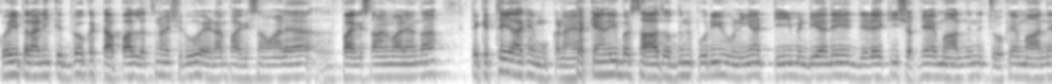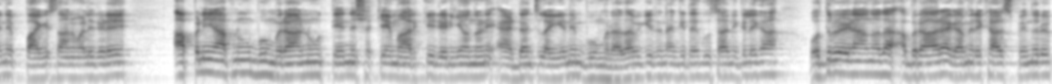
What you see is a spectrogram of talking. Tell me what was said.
ਕੋਈ ਪਤਾ ਨਹੀਂ ਕਿੱਧਰੋਂ ਕਟਾਪਾ ਲੱਥਣਾ ਸ਼ੁਰੂ ਹੋ ਜਾਣਾ ਪਾਕਿਸਤਾਨ ਵਾਲਿਆਂ ਪਾਕਿਸਤਾਨ ਵਾਲਿਆਂ ਦਾ ਤੇ ਕਿੱਥੇ ਆ ਕੇ ਮੁੱਕਣਾ ਹੈ। ਛੱਕਿਆਂ ਦੀ ਬਰਸਾਤ ਉਦੋਂ ਪੂਰੀ ਹੋਣੀ ਆ। ਟੀਮ ਇੰਡੀਆ ਦੇ ਜਿਹੜੇ ਕਿ ਛੱਕੇ ਮਾਰਦੇ ਨੇ, ਚੌਕੇ ਮਾਰਦੇ ਨੇ, ਪਾਕਿਸਤਾਨ ਵਾਲੇ ਜਿਹੜੇ ਆਪਣੇ ਆਪ ਨੂੰ ਬੂਮਰਾ ਨੂੰ ਤਿੰਨ ਛੱਕੇ ਮਾਰ ਕੇ ਜਿਹੜੀਆਂ ਉਹਨਾਂ ਨੇ ਐਡਾਂ ਚਲਾਈਆਂ ਨੇ ਬੂਮਰਾ ਦਾ ਵੀ ਕਿਤੇ ਨਾ ਕਿਤੇ ਗੁੱਸਾ ਨਿਕਲੇਗਾ। ਉਧਰ ਜਿਹੜਾ ਉਹਨਾਂ ਦਾ ਅਬਰਾਰ ਹੈਗਾ ਮੇਰੇ ਖਿਆਲ ਸਪਿਨਰ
